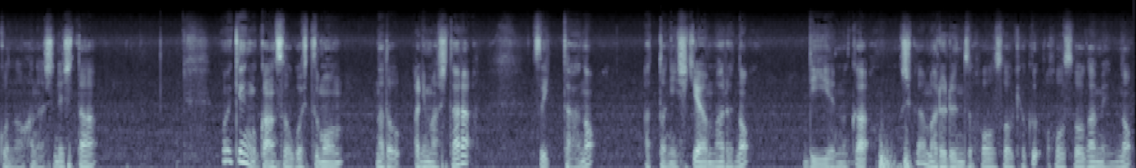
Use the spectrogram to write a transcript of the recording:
こんなお話でした。ご意見ご感想ご質問などありましたら Twitter のアット錦山丸の DM かもしくはマルルンズ放送局放送画面の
